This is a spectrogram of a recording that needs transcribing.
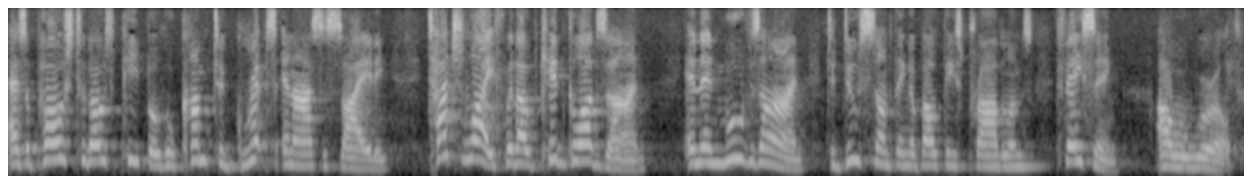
as opposed to those people who come to grips in our society touch life without kid gloves on, and then moves on to do something about these problems facing our world.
